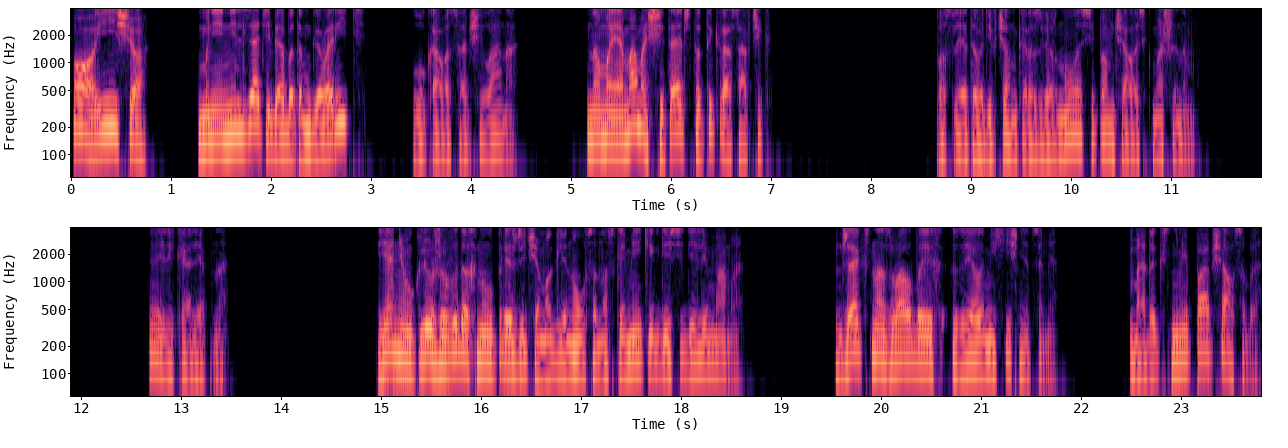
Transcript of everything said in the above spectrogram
«О, и еще! Мне нельзя тебе об этом говорить?» — лукаво сообщила она но моя мама считает, что ты красавчик. После этого девчонка развернулась и помчалась к машинам. Великолепно. Я неуклюже выдохнул, прежде чем оглянулся на скамейки, где сидели мамы. Джекс назвал бы их зрелыми хищницами. Мэддок с ними пообщался бы.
